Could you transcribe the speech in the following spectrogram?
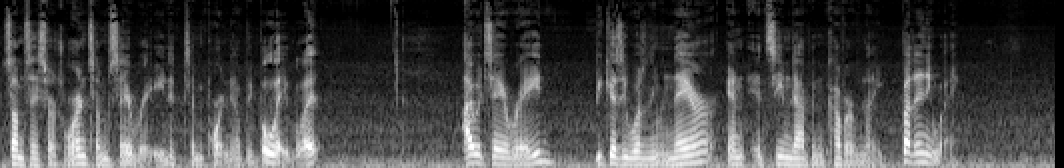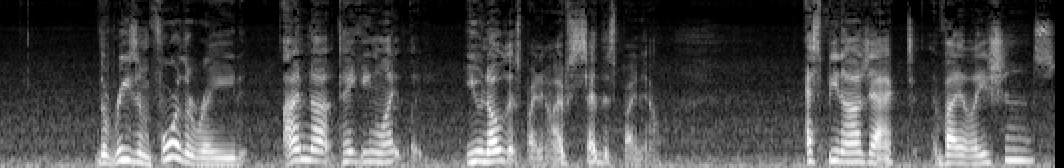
Some say search warrant, some say raid. It's important how people label it. I would say a raid because he wasn't even there and it seemed to happen cover of night. But anyway, the reason for the raid, I'm not taking lightly. You know this by now. I've said this by now. Espionage Act violations,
